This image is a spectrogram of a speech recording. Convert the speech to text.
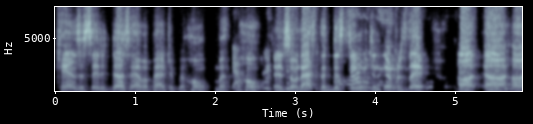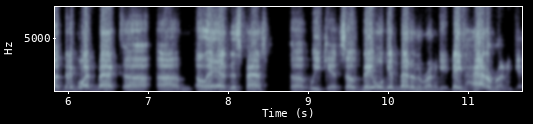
Kansas City does have a Patrick Mahomes, Mahomes. Yeah. and so that's the distinguishing difference there. Uh, uh, uh, they brought back uh, um, this past uh, weekend. So they will get better in the running game. They've had a running game,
